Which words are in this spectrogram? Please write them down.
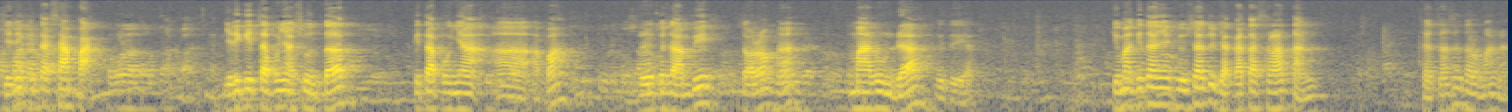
jadi kita sampah. Jadi kita punya Sunter, kita punya uh, apa? Duri Kosambi, Sorong, ha? Marunda gitu ya. Cuma kita yang susah itu Jakarta Selatan. Jakarta Selatan taruh mana?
